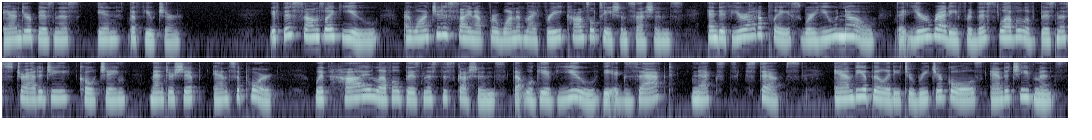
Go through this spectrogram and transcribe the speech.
and your business in the future. If this sounds like you, I want you to sign up for one of my free consultation sessions. And if you're at a place where you know that you're ready for this level of business strategy, coaching, mentorship, and support with high level business discussions that will give you the exact next steps and the ability to reach your goals and achievements,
